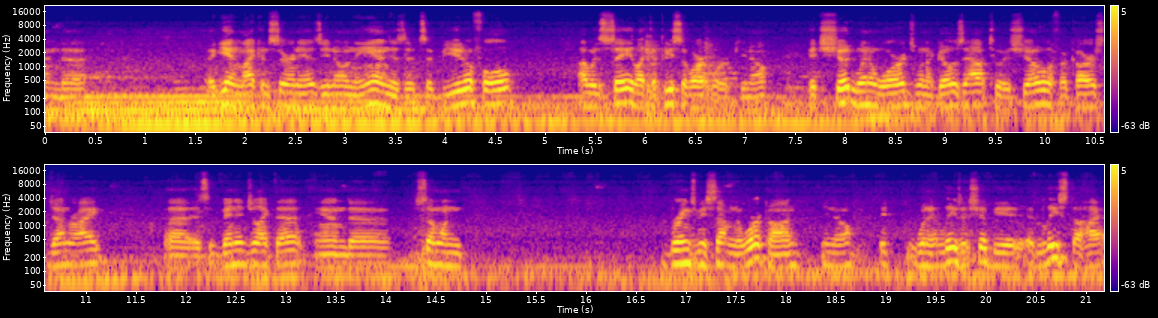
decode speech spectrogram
And uh, again, my concern is, you know, in the end, is it's a beautiful, I would say, like a piece of artwork. You know, it should win awards when it goes out to a show if a car's done right. Uh, it's a vintage like that, and uh, someone brings me something to work on, you know, it, when it leaves, it should be at least the high,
